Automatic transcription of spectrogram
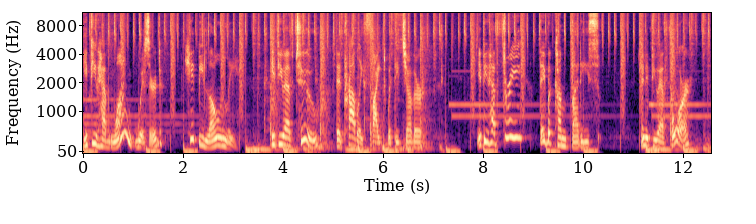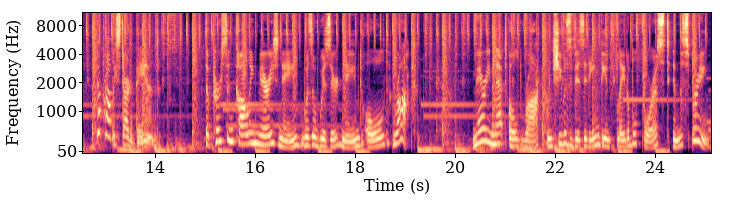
If you have one wizard, he'd be lonely. If you have two, they'd probably fight with each other. If you have three, they become buddies. And if you have four, they'll probably start a band. The person calling Mary's name was a wizard named Old Rock. Mary met Old Rock when she was visiting the inflatable forest in the spring.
